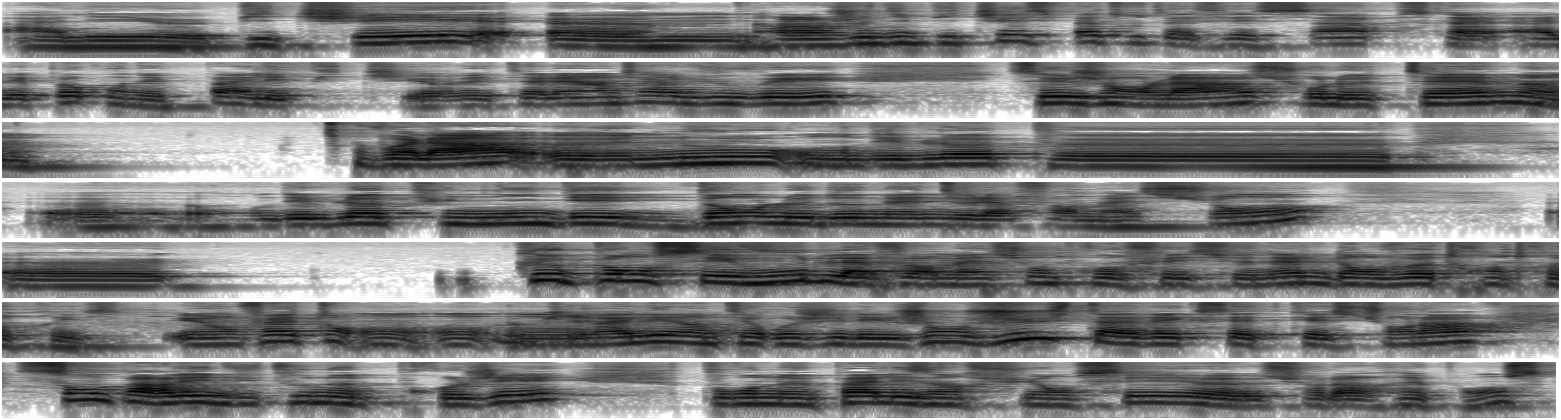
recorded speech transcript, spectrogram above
aller pitcher. alors, je dis pitcher, c'est pas tout à fait ça, parce qu'à l'époque, on n'est pas allé pitcher. On est allé interviewer ces gens-là sur le thème. Voilà, nous, on développe euh, on développe une idée dans le domaine de la formation. Euh, que pensez-vous de la formation professionnelle dans votre entreprise? Et en fait, on, allait interroger les gens juste avec cette question-là, sans parler du tout de notre projet, pour ne pas les influencer euh, sur leurs réponses.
